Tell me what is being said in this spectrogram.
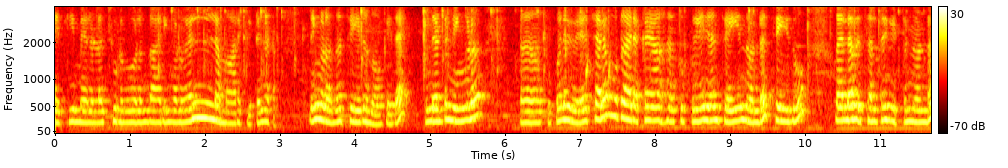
നെറ്റിമേലുള്ള ചുളിവുകളും കാര്യങ്ങളും എല്ലാം മാറിക്കിട്ടും കേട്ടോ. നിങ്ങളൊന്ന് ചെയ്ത് നോക്കിയതേ. എന്നിട്ട് നിങ്ങൾ സുപ്പിന് വിവരം ചില കൂട്ടുകാരൊക്കെ സുപ്പിയെ ഞാൻ ചെയ്യുന്നുണ്ട് ചെയ്തു. നല്ല റിസൾട്ട് കിട്ടുന്നുണ്ട്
